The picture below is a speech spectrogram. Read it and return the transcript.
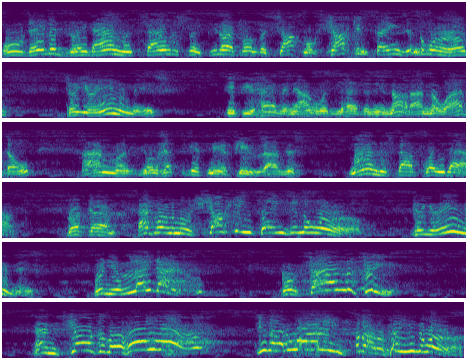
old David lay down and went sound asleep. You know, that's one of the shock, most shocking things in the world to your enemies, if you have any. I don't know whether you have any or not. I know I don't. I'm uh, going to have to get me a few. I just, mine just about played out. But um, that's one of the most shocking things in the world to your enemies when you lay down, go down the asleep, and show to the whole world you're not worrying about a thing in the world.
